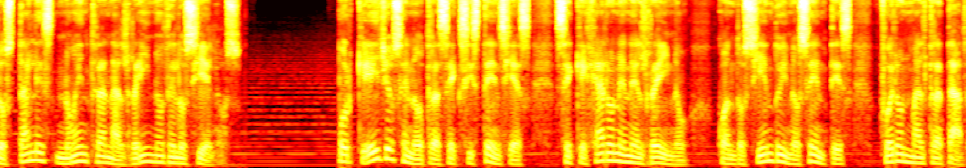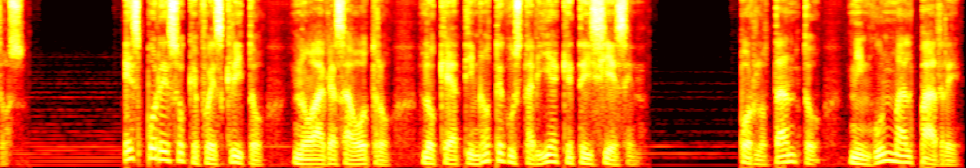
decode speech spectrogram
los tales no entran al reino de los cielos. Porque ellos en otras existencias se quejaron en el reino cuando siendo inocentes fueron maltratados. Es por eso que fue escrito, no hagas a otro lo que a ti no te gustaría que te hiciesen. Por lo tanto, ningún mal padre,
